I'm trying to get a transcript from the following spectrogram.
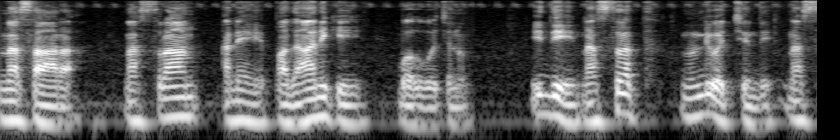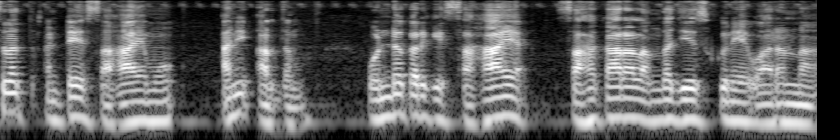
నసారా నస్రాన్ అనే పదానికి బహువచనం. ఇది నస్రత్ నుండి వచ్చింది. నస్రత్ అంటే సహాయము అని అర్థం. వండొకరికి సహాయ సహకారాలు అందజేసుకునే వారన్న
